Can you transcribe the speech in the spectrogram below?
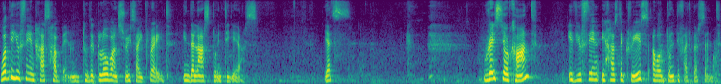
What do you think has happened to the global suicide rate in the last 20 years? Yes? Raise your hand if you think it has decreased about 25%.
